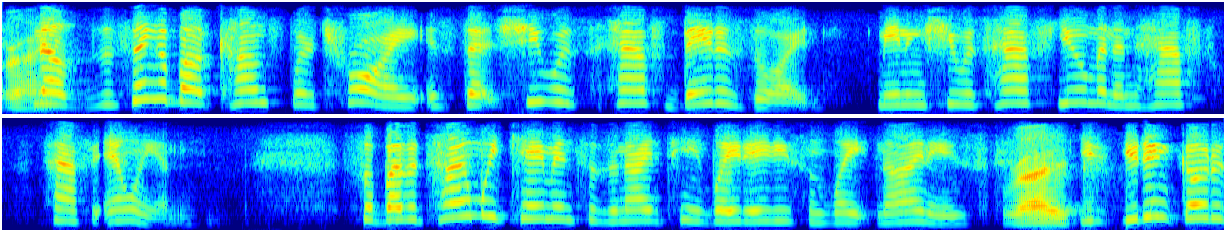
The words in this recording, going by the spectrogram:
Right. Now, the thing about Counselor Troi is that she was half betazoid, meaning she was half human and half half alien. So by the time we came into the 19 late 80s and late 90s, right. you, you didn't go to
